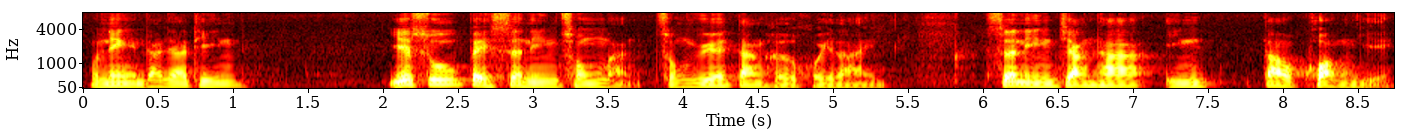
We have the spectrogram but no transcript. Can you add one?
我念给大家听：耶稣被圣灵充满，从约旦河回来，圣灵将他引到旷野，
